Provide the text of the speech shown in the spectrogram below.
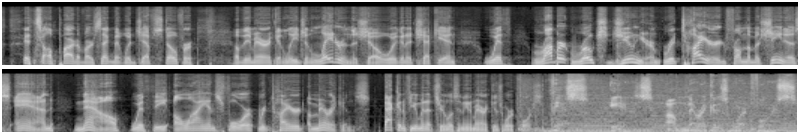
It's all part of our segment with Jeff Stoffer of the American Legion. Later in the show, we're going to check in with Robert Roach Jr., retired from the Machinists and now with the Alliance for Retired Americans. Back in a few minutes. You're listening to America's Workforce. This is America's Workforce.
